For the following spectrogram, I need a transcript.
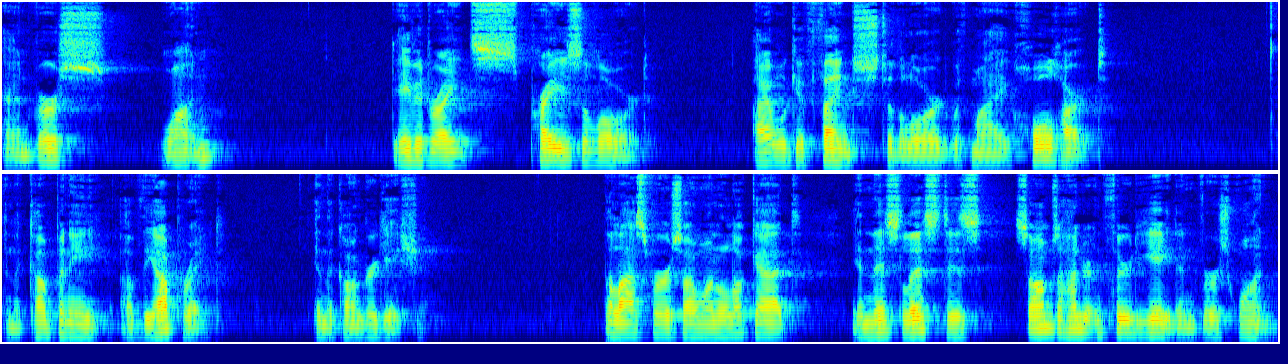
and verse 1, David writes, Praise the Lord. I will give thanks to the Lord with my whole heart in the company of the upright in the congregation. The last verse I want to look at in this list is Psalms 138 and verse 1.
